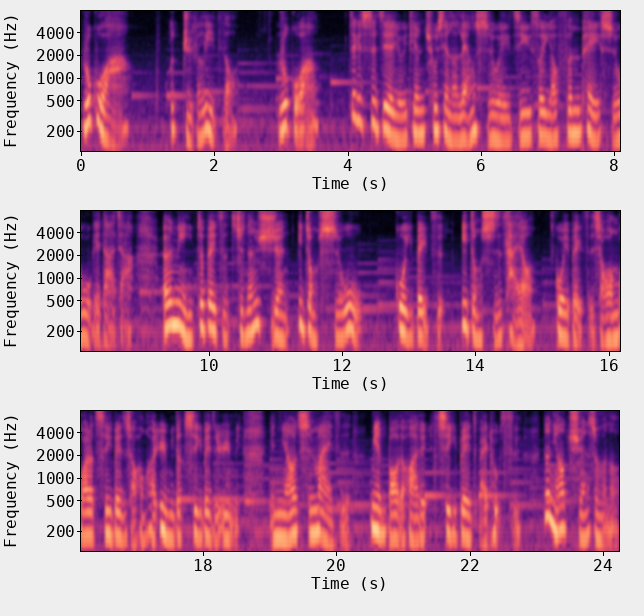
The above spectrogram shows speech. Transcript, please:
如果啊，我举个例子哦，如果啊，这个世界有一天出现了粮食危机，所以要分配食物给大家，而你这辈子只能选一种食物过一辈子，一种食材哦过一辈子。小黄瓜就吃一辈子小黄瓜，玉米就吃一辈子玉米。你要吃麦子面包的话，就吃一辈子白吐司。那你要选什么呢？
